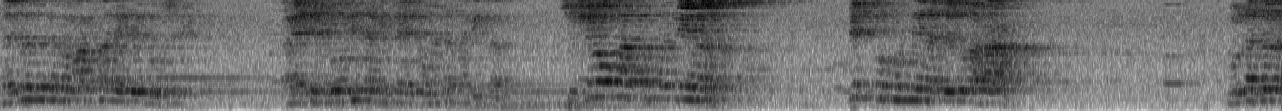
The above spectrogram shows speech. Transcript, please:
समजायचं त्याचा मागचा काहीतरी दोष. आहे आणि याचे विरोधी सांगितलं याच्या उलट सांगितलं. सुशिरो मातृपुण्येन पितृपुण्येन चतुरहा मुलगा जर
